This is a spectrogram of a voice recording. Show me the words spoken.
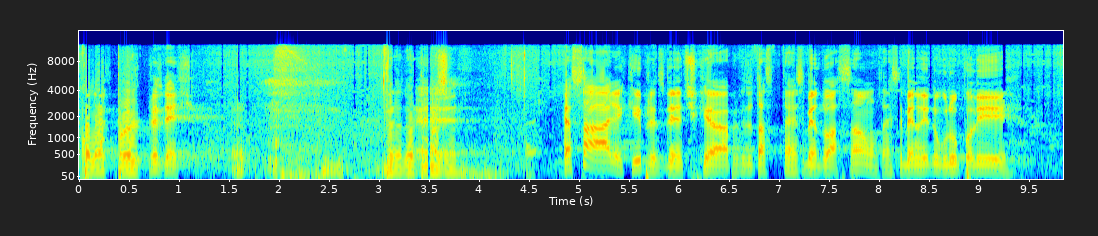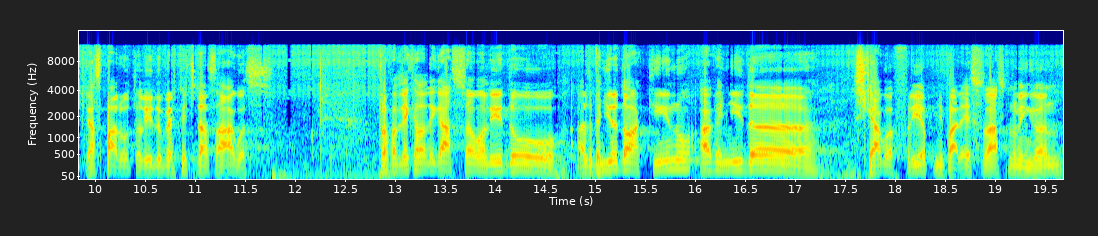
Coloco pro... Presidente, vereador Tomazinho. essa área aqui, presidente, que a prefeitura está recebendo doação, está recebendo ali do grupo ali, Gasparoto ali, do Vertente das Águas, para fazer aquela ligação ali do Avenida Dom Aquino, Avenida, acho que é Água Fria, me parece lá, se não me engano.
